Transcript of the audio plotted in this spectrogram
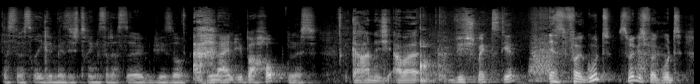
dass du das regelmäßig trinkst oder dass du irgendwie so. Nein, überhaupt nicht. Gar nicht, aber wie schmeckt's dir? Ja, ist voll gut. Ist wirklich voll gut.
